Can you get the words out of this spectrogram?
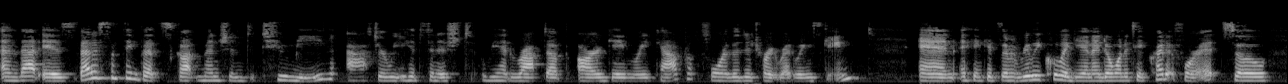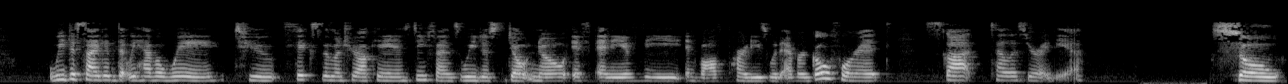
And that is, that is something that Scott mentioned to me after we had finished, we had wrapped up our game recap for the Detroit Red Wings game. And I think it's a really cool idea and I don't want to take credit for it. So we decided that we have a way to fix the Montreal Canadiens defense. We just don't know if any of the involved parties would ever go for it Scott, tell us your idea. So,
